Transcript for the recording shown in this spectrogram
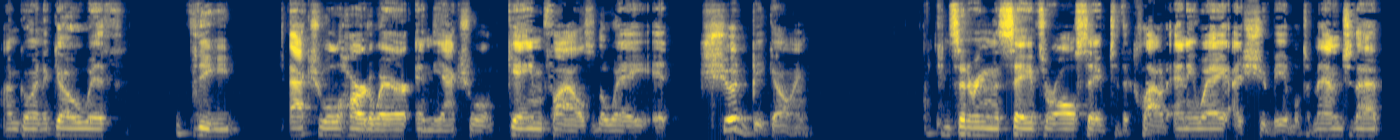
I'm going to go with the actual hardware and the actual game files the way it should be going. Considering the saves are all saved to the cloud anyway, I should be able to manage that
